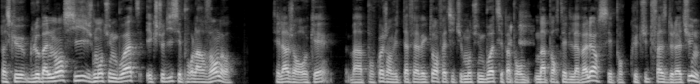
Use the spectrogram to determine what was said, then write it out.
Parce que globalement, si je monte une boîte et que je te dis c'est pour la revendre, t'es là, genre, ok, bah pourquoi j'ai envie de taffer avec toi En fait, si tu montes une boîte, c'est pas pour m'apporter de la valeur, c'est pour que tu te fasses de la thune.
